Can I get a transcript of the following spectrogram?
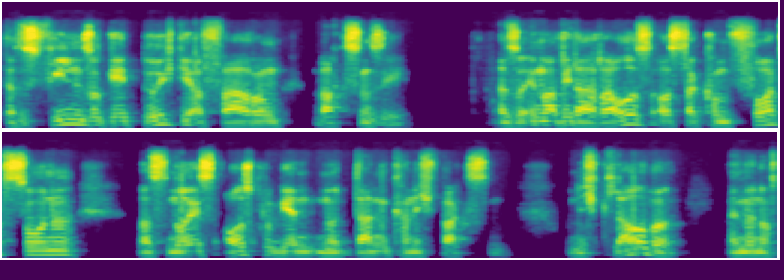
dass es vielen so geht, durch die Erfahrung wachsen sie. Also immer wieder raus aus der Komfortzone, was Neues ausprobieren, nur dann kann ich wachsen. Und ich glaube, wenn wir noch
